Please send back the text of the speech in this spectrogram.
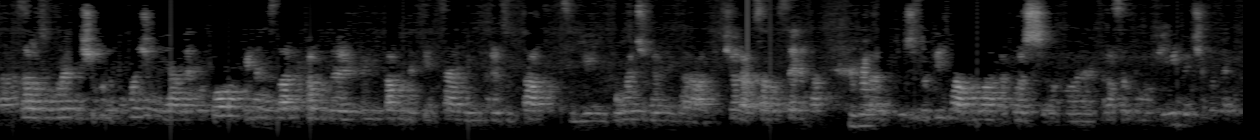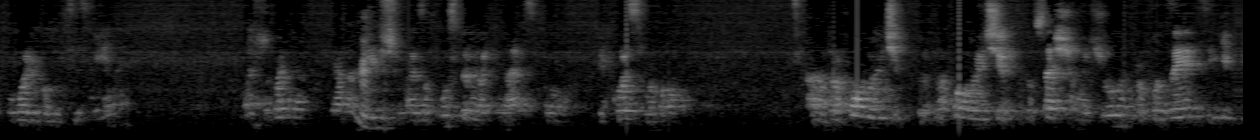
е, зараз говорити, що буде погоджено, я не готова, я не знаю, яка буде, яка буде кінцевий результат цієї погоджувальної наради. Вчора Оксана Мгм. Е, Дуже допізна була також в Тараса Тимофійовича, вони обговорювали ці зміни. Ну сьогодні я надію, що ми запустимо на кінець, то якось воно, е, враховуючи, враховуючи все, що ми чули, пропозиції,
